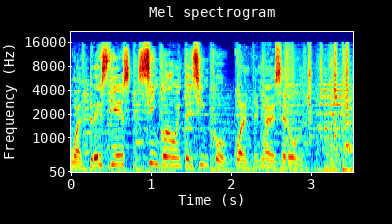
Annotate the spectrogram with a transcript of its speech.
o al 310-595-4908.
